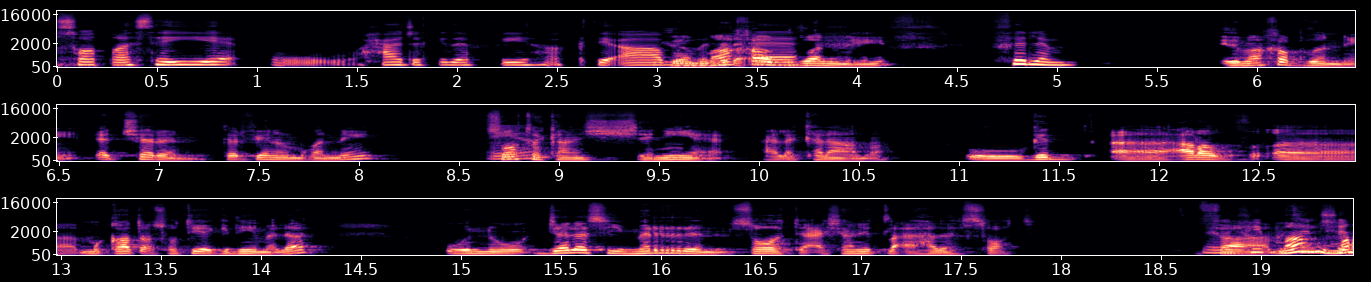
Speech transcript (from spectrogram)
صوتها سيء وحاجة كذا فيها اكتئاب إذا ما خاب إيه. ظني فيلم إذا ما خاب ظني Ed Sheeran تعرفين المغني صوته أيوه. كان شنيع على كلامه وقد آه عرض آه مقاطع صوتية قديمة له وإنه جلس يمرن صوته عشان يطلع هذا الصوت يعني في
